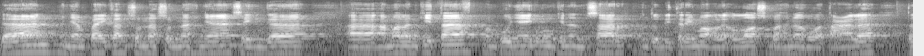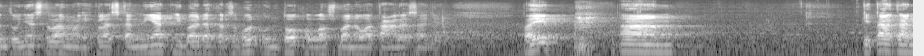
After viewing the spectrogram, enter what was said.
dan menyampaikan sunnah-sunnahnya sehingga uh, amalan kita mempunyai kemungkinan besar untuk diterima oleh Allah Subhanahu wa taala tentunya setelah mengikhlaskan niat ibadah tersebut untuk Allah Subhanahu wa taala saja. Baik, um, kita akan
